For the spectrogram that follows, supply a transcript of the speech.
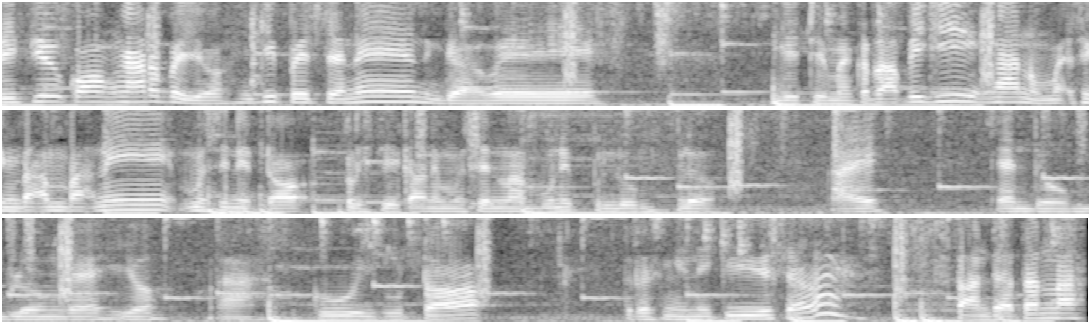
review kok ngarep ya ini PC ini gawe gede maker tapi ini nganu mek sing tak empak nih mesin itu kelistrikan mesin lampu ini belum loh kayak endomblong kayak yo. Nah ku ikut tok. Terus ini ki salah standaran lah.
